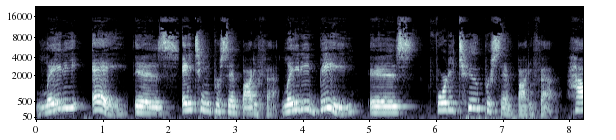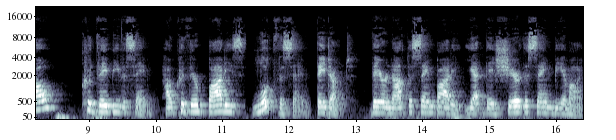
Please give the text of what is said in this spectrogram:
Lady A is 18% body fat. Lady B is 42% body fat. How could they be the same? How could their bodies look the same? They don't. They are not the same body, yet they share the same BMI.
